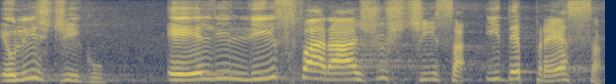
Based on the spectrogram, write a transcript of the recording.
Eu lhes digo, Ele lhes fará justiça e depressa.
